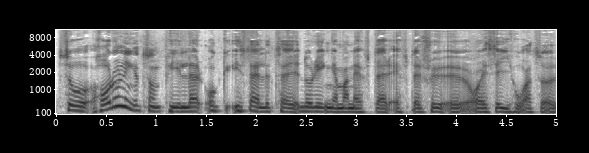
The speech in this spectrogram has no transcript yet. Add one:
så har hon inget sånt piller och istället säger, då ringer man efter, efter eh, ASIH, alltså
